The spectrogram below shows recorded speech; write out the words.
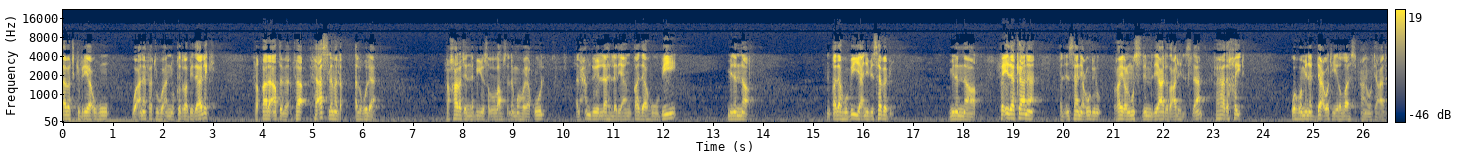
أبت كبرياؤه وأنفته أن يقر بذلك فقال أطب فأسلم الغلام. فخرج النبي صلى الله عليه وسلم وهو يقول الحمد لله الذي أنقذه بي من النار. أنقذه بي يعني بسببي من النار. فإذا كان الإنسان يعود غير المسلم ليعرض عليه الإسلام فهذا خير وهو من الدعوة إلى الله سبحانه وتعالى.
